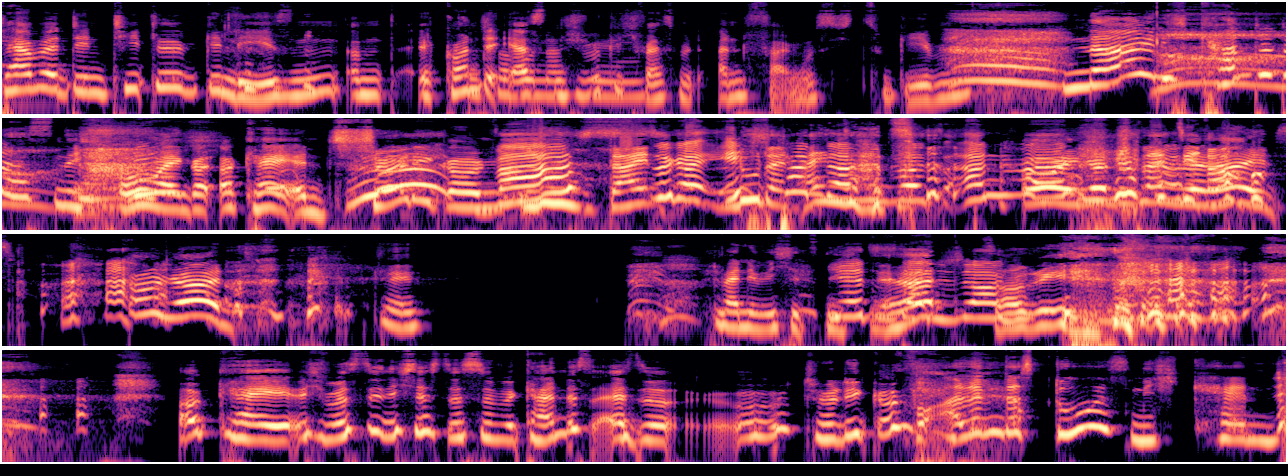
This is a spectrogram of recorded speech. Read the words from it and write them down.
Ich habe den Titel gelesen und konnte erst nicht wirklich was mit anfangen, muss ich zugeben. Nein, ich kannte das nicht. Oh mein Gott, okay, Entschuldigung. Was? Dein- Sogar ich kann damit Einsatz. was Oh mein anfangen. Gott, mir sie leid. raus. Oh Gott. Okay. Ich meine mich jetzt nicht Jetzt mehr hört. Sorry. okay, ich wusste nicht, dass das so bekannt ist. Also, oh, Entschuldigung. Vor allem, dass du es nicht kennst.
